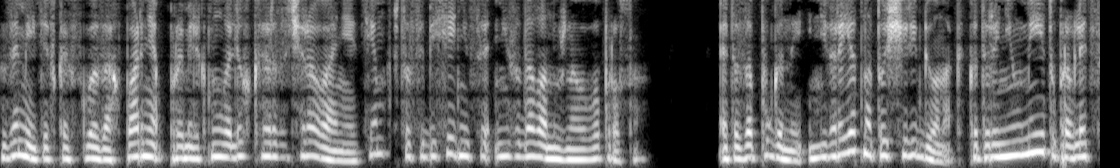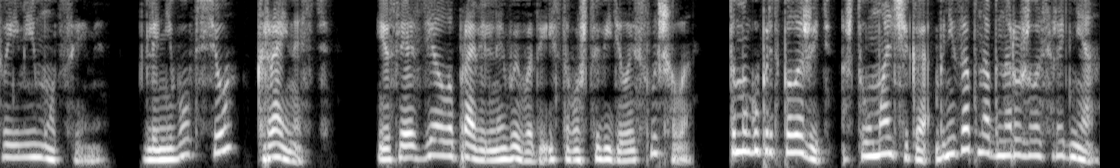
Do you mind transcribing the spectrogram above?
заметив, как в глазах парня промелькнуло легкое разочарование тем, что собеседница не задала нужного вопроса. Это запуганный и невероятно тощий ребенок, который не умеет управлять своими эмоциями. Для него все — крайность. Если я сделала правильные выводы из того, что видела и слышала, то могу предположить, что у мальчика внезапно обнаружилась родня,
